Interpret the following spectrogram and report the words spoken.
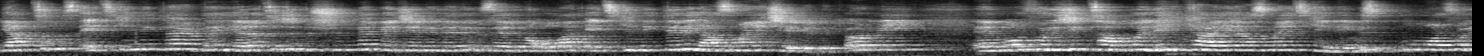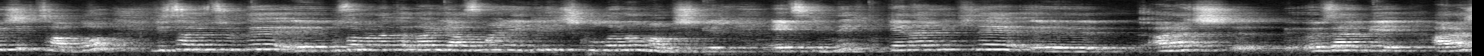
Yaptığımız etkinliklerde yaratıcı düşünme becerileri üzerine olan etkinlikleri yazmaya çevirdik. Örneğin e, morfolojik tablo ile hikaye yazma etkinliğimiz. Morfolojik tablo literatürde e, bu zamana kadar yazma ile ilgili hiç kullanılmamış bir etkinlik. Genellikle e, araç e, özel bir araç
